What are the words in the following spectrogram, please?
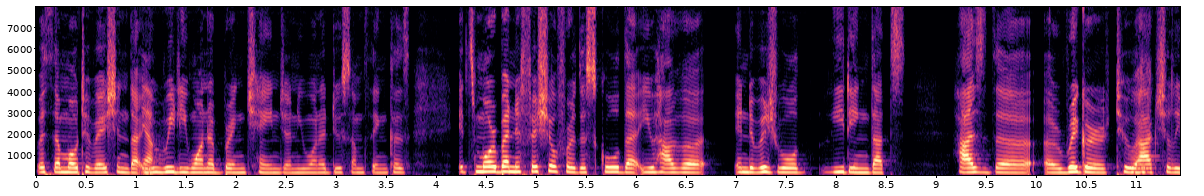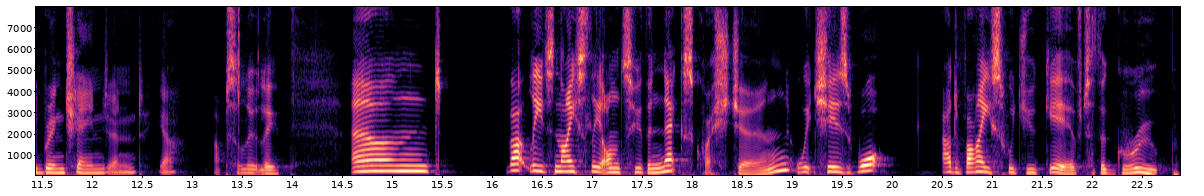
with a motivation that Yeah. you really want to bring change and you want to do something because it's more beneficial for the school that you have a individual leading that's has the uh, rigor to Mhm. actually bring change and yeah Absolutely. And that leads nicely on to the next question, which is what advice would you give to the group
